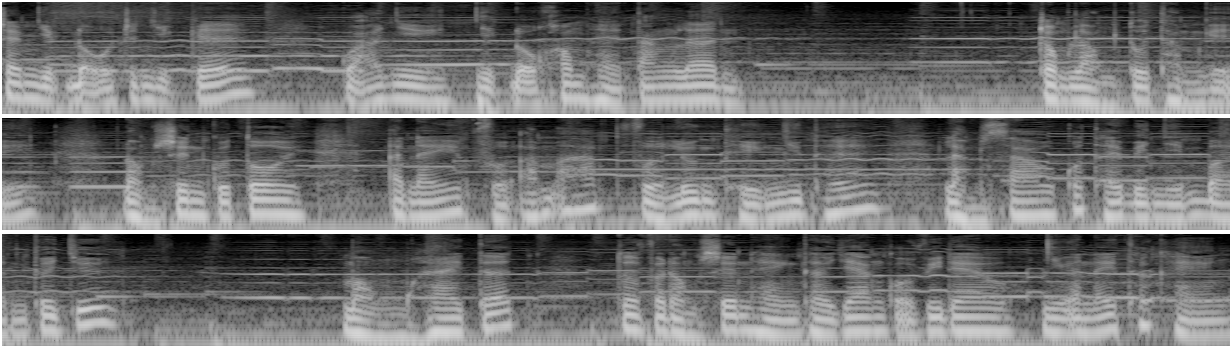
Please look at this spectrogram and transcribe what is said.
xem nhiệt độ trên nhiệt kế. Quả nhiên, nhiệt độ không hề tăng lên. Trong lòng tôi thầm nghĩ, đồng sinh của tôi anh ấy vừa ấm áp, vừa lương thiện như thế, làm sao có thể bị nhiễm bệnh cơ chứ? Mồng hai tết, tôi và đồng sinh hẹn thời gian gọi video, nhưng anh ấy thất hẹn.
